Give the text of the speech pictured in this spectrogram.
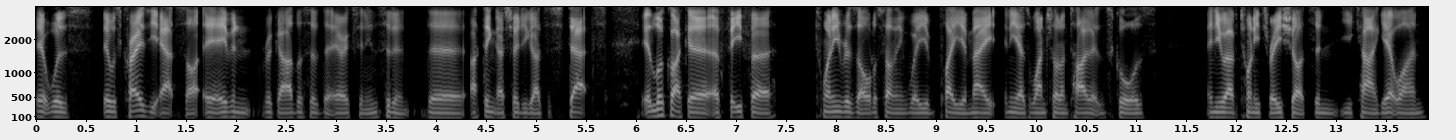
it was it was crazy outside even regardless of the Eriksen incident the I think I showed you guys the stats it looked like a, a FIFA 20 result or something where you play your mate and he has one shot on target and scores and you have 23 shots and you can't get one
